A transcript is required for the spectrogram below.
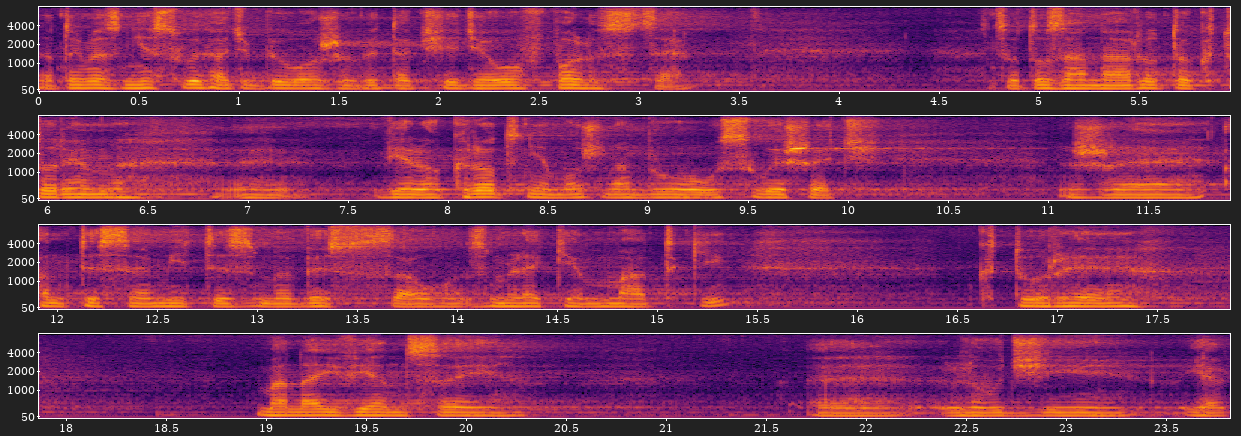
Natomiast nie słychać było, żeby tak się działo w Polsce. Co to za naród, o którym e, wielokrotnie można było usłyszeć, że antysemityzm wyssał z mlekiem matki, który ma najwięcej ludzi jak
